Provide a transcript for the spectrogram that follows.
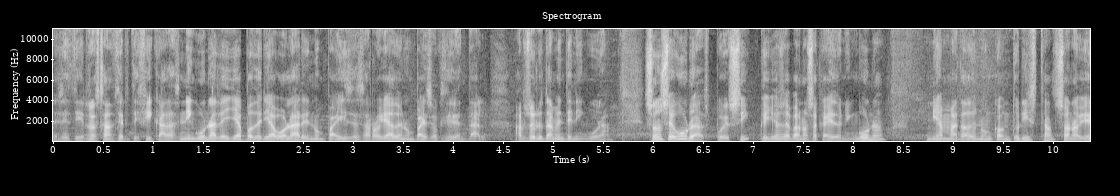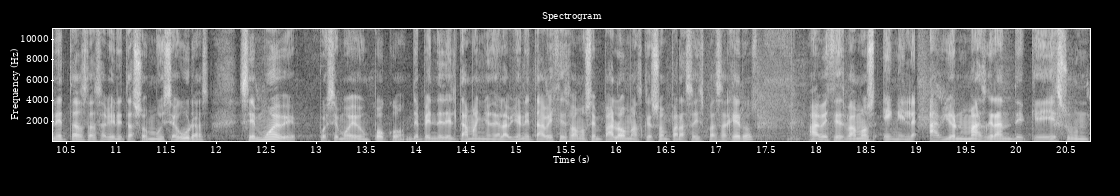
es decir, no están certificadas. Ninguna de ellas podría volar en un país desarrollado, en un país occidental. Absolutamente ninguna. ¿Son seguras? Pues sí, que yo sepa no se ha caído ninguna, ni han matado nunca a un turista. Son avionetas, las avionetas son muy seguras. ¿Se mueve? Pues se mueve un poco, depende del tamaño de la avioneta. A veces vamos en palomas que son para seis pasajeros, a veces vamos en el avión más grande que es un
